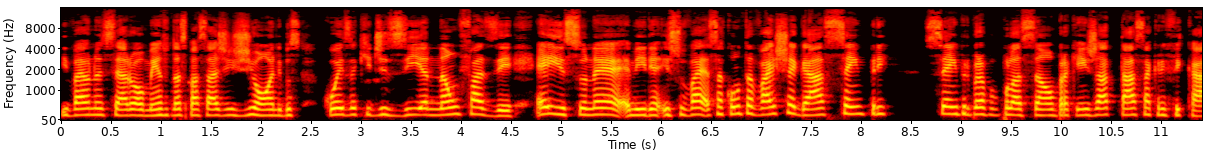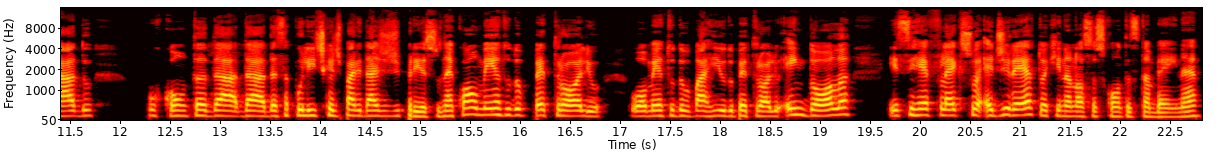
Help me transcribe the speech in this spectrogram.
e vai anunciar o aumento das passagens de ônibus, coisa que dizia não fazer. É isso, né, Miriam? Isso vai, essa conta vai chegar sempre, sempre para a população, para quem já está sacrificado por conta da, da, dessa política de paridade de preços, né? Com o aumento do petróleo, o aumento do barril do petróleo em dólar, esse reflexo é direto aqui nas nossas contas também, né?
